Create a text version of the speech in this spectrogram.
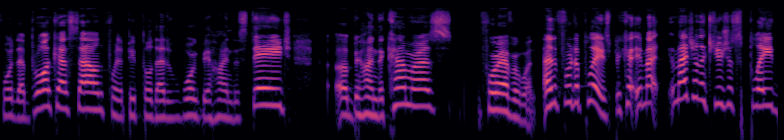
for the broadcast sound, for the people that work behind the stage, uh, behind the cameras, for everyone, and for the players. Because ima- imagine like you just played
